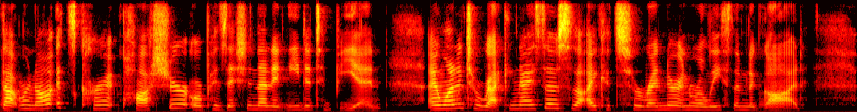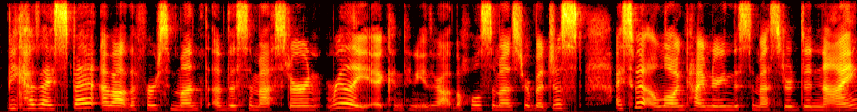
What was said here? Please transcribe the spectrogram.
that were not its current posture or position that it needed to be in. I wanted to recognize those so that I could surrender and release them to God. because I spent about the first month of the semester, and really it continued throughout the whole semester, but just I spent a long time during the semester denying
